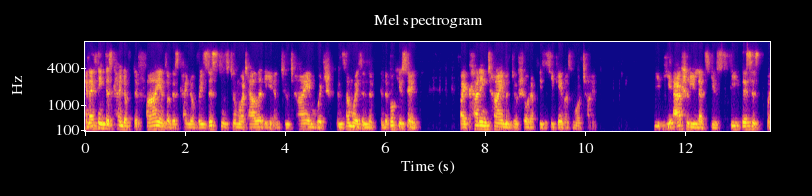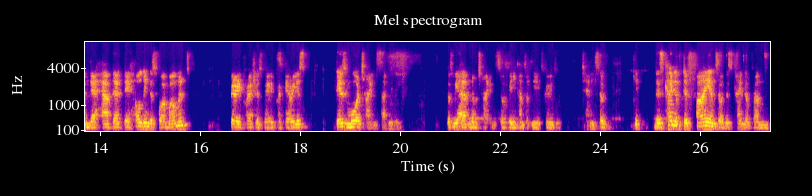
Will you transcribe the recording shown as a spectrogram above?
And I think this kind of defiance or this kind of resistance to mortality and to time, which in some ways in the in the book you say, by cutting time into shorter pieces, he gave us more time. He, he actually lets you see this is when they have that, they're holding this for a moment, very precious, very precarious. There's more time suddenly. Because we have no time. So really comes of the experience of Tanny. So this kind of defiance or this kind of um,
